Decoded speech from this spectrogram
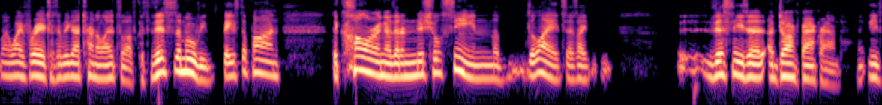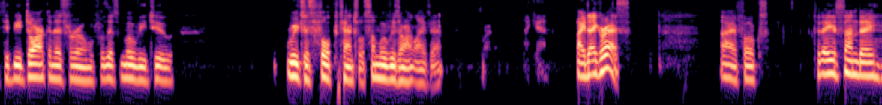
my wife Rachel, I said, we got to turn the lights off because this is a movie based upon the coloring of that initial scene, the, the lights. As like, this needs a, a dark background. It needs to be dark in this room for this movie to reach its full potential. Some movies aren't like that. But again, I digress. All right, folks. Today is Sunday.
